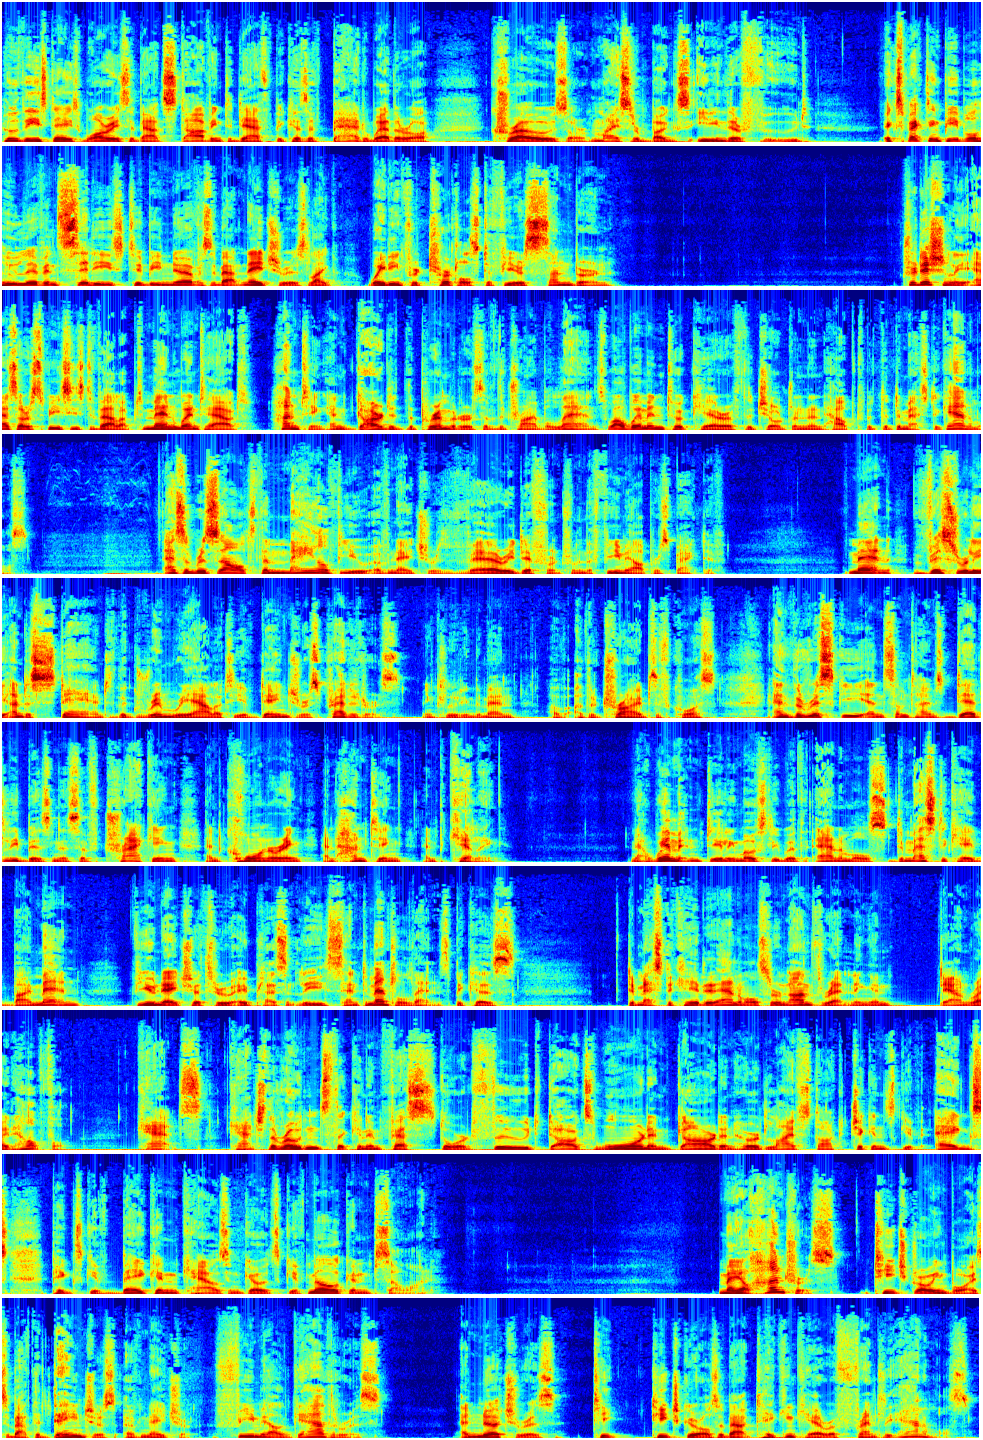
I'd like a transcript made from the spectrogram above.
Who these days worries about starving to death because of bad weather or crows or mice or bugs eating their food? Expecting people who live in cities to be nervous about nature is like waiting for turtles to fear sunburn. Traditionally, as our species developed, men went out hunting and guarded the perimeters of the tribal lands, while women took care of the children and helped with the domestic animals. As a result, the male view of nature is very different from the female perspective. Men viscerally understand the grim reality of dangerous predators, including the men of other tribes, of course, and the risky and sometimes deadly business of tracking and cornering and hunting and killing. Now, women, dealing mostly with animals domesticated by men, view nature through a pleasantly sentimental lens because domesticated animals are non threatening and downright helpful. Cats catch the rodents that can infest stored food. Dogs warn and guard and herd livestock. Chickens give eggs. Pigs give bacon. Cows and goats give milk, and so on. Male hunters teach growing boys about the dangers of nature. Female gatherers and nurturers te- teach girls about taking care of friendly animals.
